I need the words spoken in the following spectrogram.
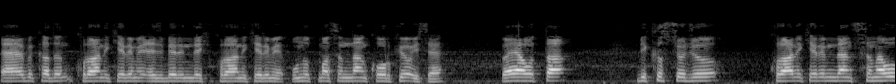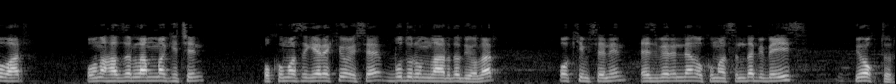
Eğer bir kadın Kur'an-ı Kerim'i ezberindeki Kur'an-ı Kerim'i unutmasından korkuyor ise veyahut da bir kız çocuğu Kur'an-ı Kerim'den sınavı var. Onu hazırlanmak için okuması gerekiyor ise bu durumlarda diyorlar o kimsenin ezberinden okumasında bir beis yoktur.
